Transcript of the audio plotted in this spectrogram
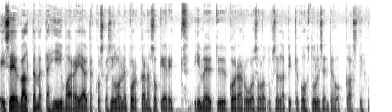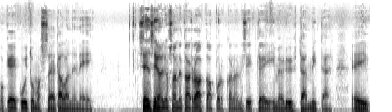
ei se välttämättä hiivaa räjäytä, koska silloin ne porkkanasokerit imeytyy koiran ruoasolotuksen läpi kohtuullisen tehokkaasti. Okei, kuitumassa ja tällainen ei. Sen sijaan, jos annetaan raakaa porkkana, niin siitä ei imeydy yhtään mitään. Ei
